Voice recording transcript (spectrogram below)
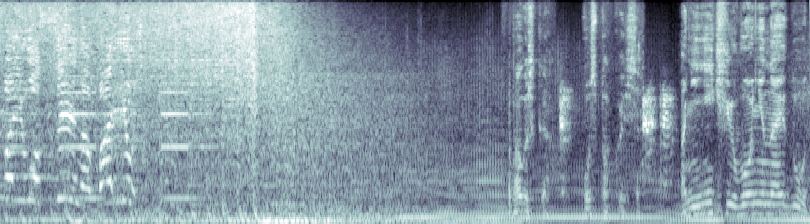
своего сына борюсь! Малышка, успокойся. Они ничего не найдут.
